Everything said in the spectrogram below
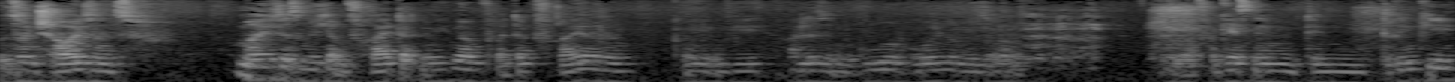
und sonst schaue ich, sonst mache ich das nicht am Freitag, nehme ich mir am Freitag frei und dann kann ich irgendwie alles in Ruhe holen und so. Ich habe vergessen, den, den Drinky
